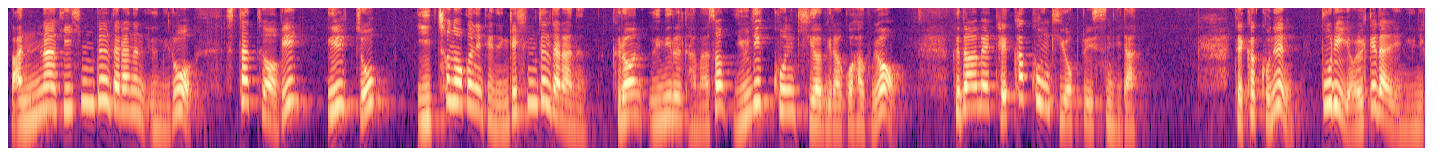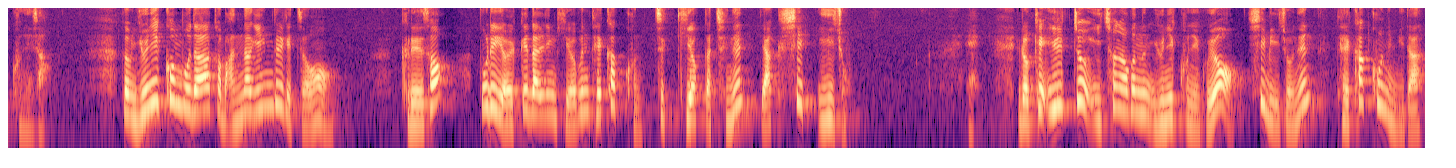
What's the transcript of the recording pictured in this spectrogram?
만나기 힘들다라는 의미로 스타트업이 1조 2천억 원이 되는 게 힘들다라는 그런 의미를 담아서 유니콘 기업이라고 하고요. 그 다음에 데카콘 기업도 있습니다. 데카콘은 뿔이 10개 달린 유니콘이죠. 그럼 유니콘보다 더 만나기 힘들겠죠. 그래서 뿔이 10개 달린 기업은 데카콘, 즉 기업 가치는 약 12조. 예, 이렇게 1조 2천억 원은 유니콘이고요. 12조는 데카콘입니다.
